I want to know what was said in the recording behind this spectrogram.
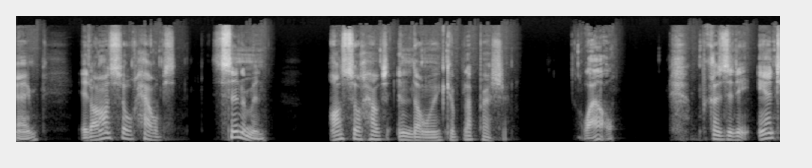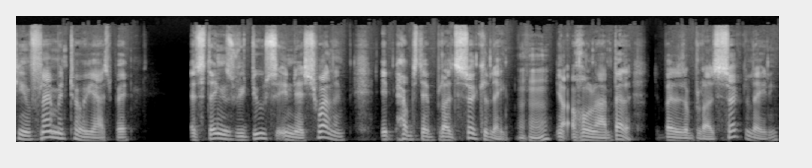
Okay, it also helps. Cinnamon also helps in lowering your blood pressure Wow. because of the anti-inflammatory aspect. As things reduce in their swelling, it helps their blood circulate. hmm you know, a whole lot better. The better the blood circulating,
